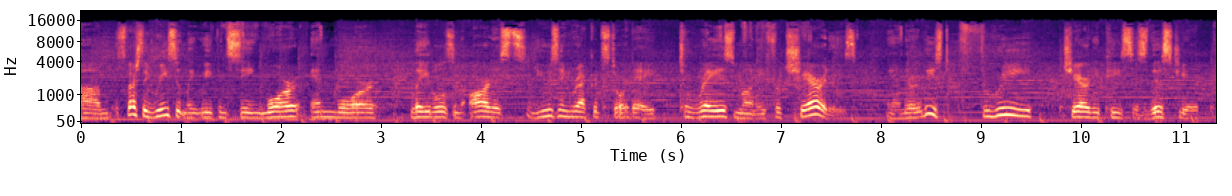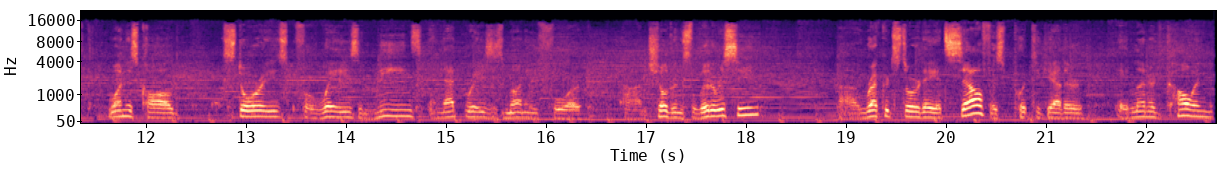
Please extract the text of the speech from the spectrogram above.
um, especially recently, we've been seeing more and more labels and artists using Record Store Day to raise money for charities. And there are at least three charity pieces this year. One is called Stories for Ways and Means, and that raises money for um, children's literacy. Uh, Record Store Day itself is put together a Leonard Cohen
